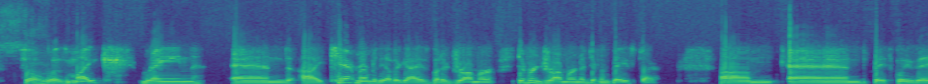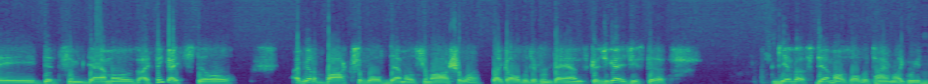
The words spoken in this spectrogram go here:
So it was Mike, Rain, and I can't remember the other guys, but a drummer, different drummer and a different bass player. Um, and basically they did some demos. I think I still, I've got a box of old demos from Oshawa, like all the different bands, because you guys used to give us demos all the time. Like we'd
